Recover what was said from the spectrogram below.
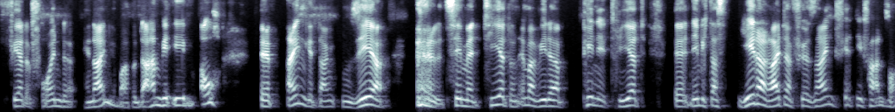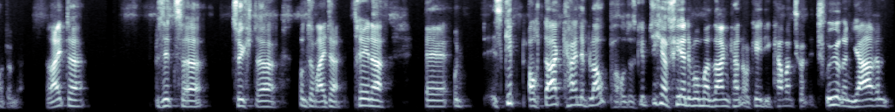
Pferdefreunde hineingebracht. Und da haben wir eben auch äh, einen Gedanken sehr äh, zementiert und immer wieder penetriert, äh, nämlich dass jeder Reiter für sein Pferd die Verantwortung hat. Reiter, Besitzer, Züchter und so weiter, Trainer. Äh, und es gibt auch da keine Blaupause. Es gibt sicher Pferde, wo man sagen kann, okay, die kann man schon in früheren Jahren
